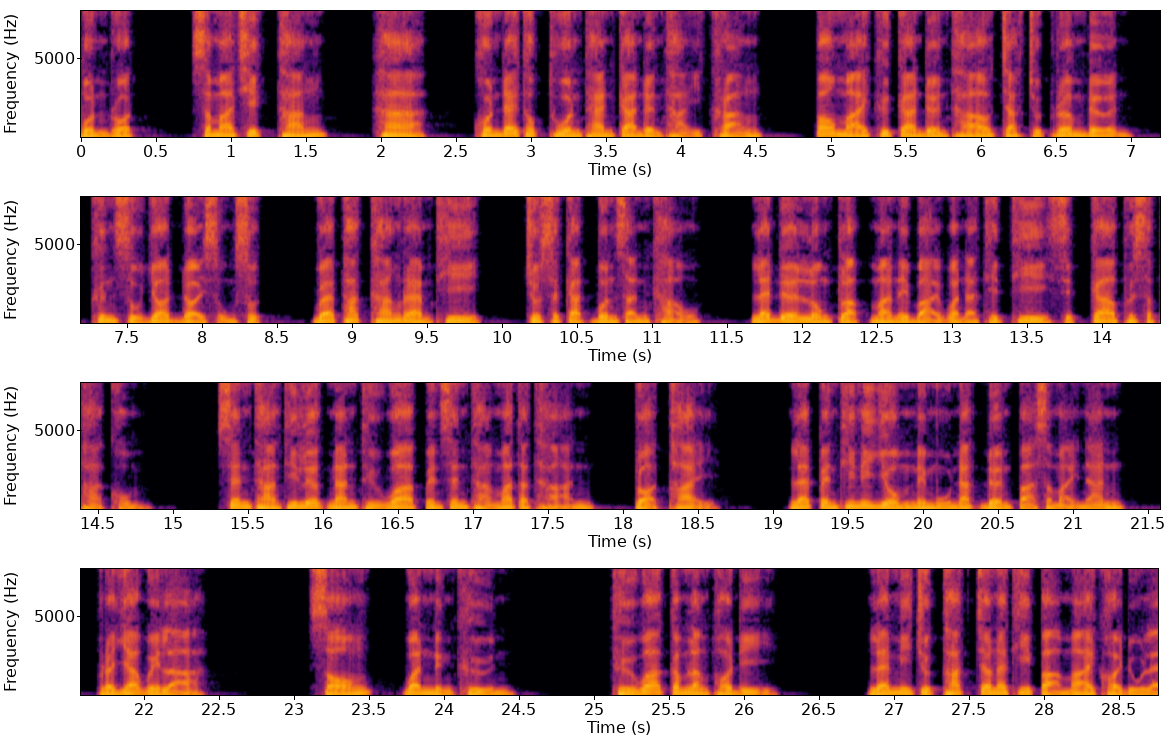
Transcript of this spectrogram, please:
บนรถ สมาชิกทั้ง 5 คนได้ทบทวนแผนการเดินทางอีกครั้ง เป้าหมายคือการเดินเท้าจากจุดเริ่มเดิน ขึ้นสู่ยอดดอยสูงสุด แวะพักค้างแรมที่ จุดสกัดบนสันเขา และเดินลงกลับมาในบ่ายวันอาทิตย์ที่ 19 พฤษภาคม เส้นทางที่เลือกนั้นถือว่าเป็นเส้นทางมาตรฐาน ปลอดภัย และเป็นที่นิยมในหมู่นักเดินป่าสมัยนั้น ระยะเวลา 2. วันหนึ่งคืน ถือว่ากำลังพอดี และมีจุดพักเจ้าหน้าที่ป่าไม้คอยดูแล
